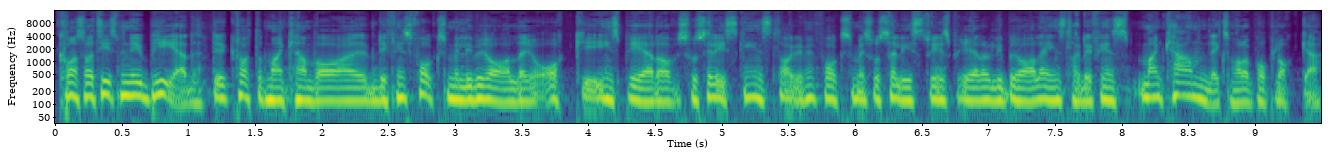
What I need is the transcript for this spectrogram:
konservatismen är bred, det är klart att man kan vara, det finns folk som är liberaler och inspirerade av socialistiska inslag, det finns folk som är socialister och inspirerade av liberala inslag, det finns, man kan liksom hålla på och plocka,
